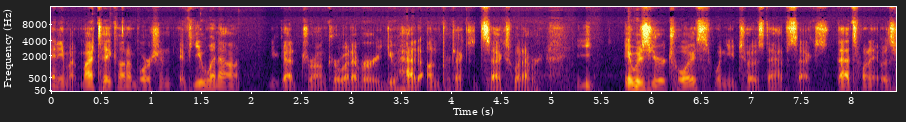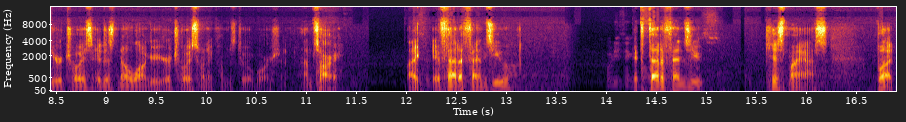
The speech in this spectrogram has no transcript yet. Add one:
anyway, my take on abortion: if you went out, you got drunk or whatever, you had unprotected sex, whatever, you, it was your choice when you chose to have sex. That's when it was your choice. It is no longer your choice when it comes to abortion. I'm sorry. Like, if that offends you, What do you think? If that offends you- kiss my ass. But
